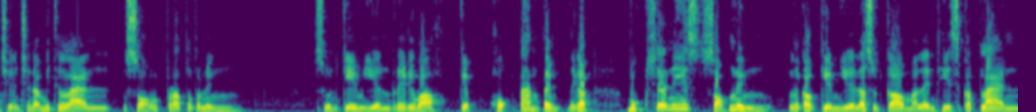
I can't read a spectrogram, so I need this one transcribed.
เฉือนชนะมิทแลนด์ 2 ประตูต่อหนึ่งส่วนเกมเยือนเรียกได้ว่าเก็บ 6 แต้มเต็มนะครับ บุกชนะนิส2-1 แล้วก็เกมเยือนล่าสุดก็มาเล่นที่สกอตแลนด์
